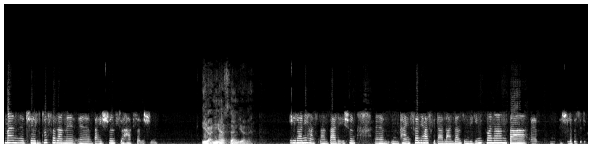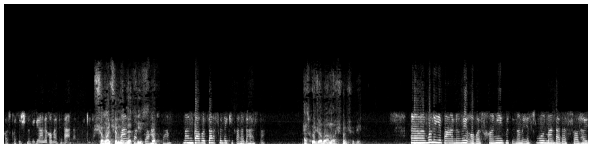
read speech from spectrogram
من 42 سالمه و ایشون 37 سالشونه. ایرانی هستند یا نه؟ ایرانی هستند بله. ایشون پنج سالی هست که در لندن زندگی می‌کنن و انشالله به زودی پاسپورتشون رو بگیرن اقامت لندن بگیرن. شما چه مدتی است؟ من دوازده ساله که کانادا هستم. از کجا با هم آشنا شدید؟ والا یه برنامه آوازخانی بود به نام اسمول من بعد از سالهای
